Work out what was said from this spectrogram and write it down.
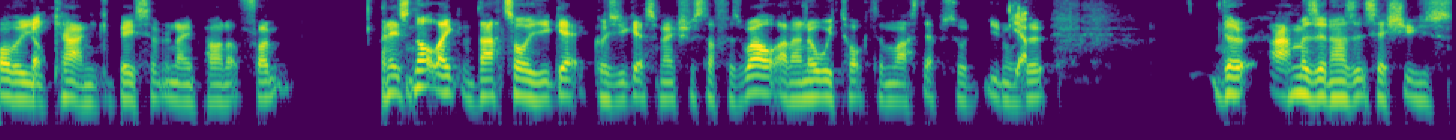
although No. you can you can pay seventy nine pound up front. And it's not like that's all you get because you get some extra stuff as well. And I know we talked in the last episode, you know, Yep. the, the Amazon has its issues,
